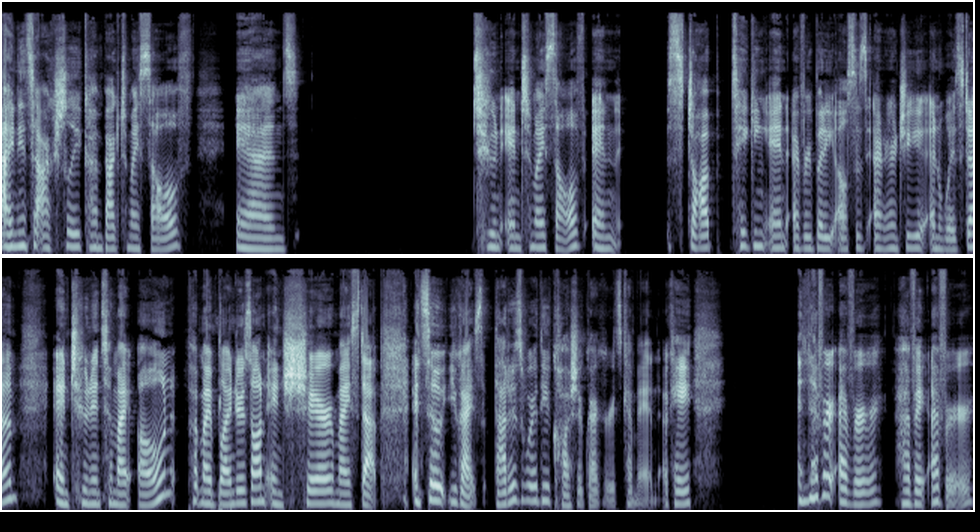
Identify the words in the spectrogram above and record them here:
I need to actually come back to myself and tune into myself and stop taking in everybody else's energy and wisdom and tune into my own, put my blinders on, and share my stuff. And so, you guys, that is where the Akashic records come in. Okay. And never ever have I ever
